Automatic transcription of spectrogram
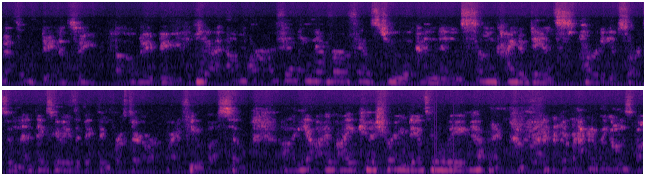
that's dancing, maybe. Yeah, um, our, our family never fails to end in some kind of dance party of sorts, and, and Thanksgiving is a big thing for us. There are quite a few of us, so uh, yeah, I, I can assure you, dancing will be happening. We're not going to put you on the spot.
